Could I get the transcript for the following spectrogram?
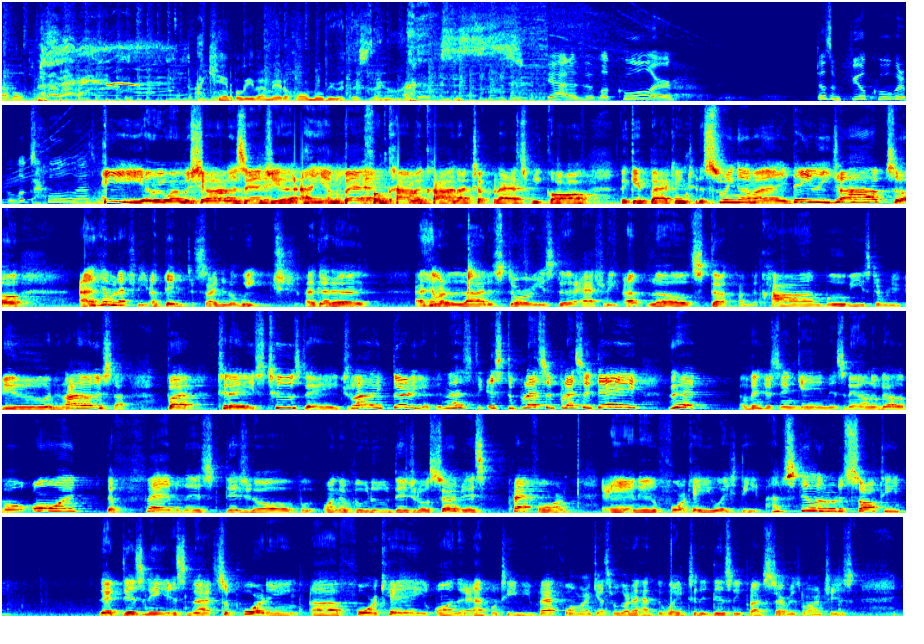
travel. I can't believe I made a whole movie with this thing on. Yeah, does it look cool or doesn't feel cool, but if it looks cool, that's Hey everyone, Michelle Alexandria. I am back from Comic Con. I took last week off to get back into the swing of my daily job, so I haven't actually updated the site in a week. I gotta, I have a lot of stories to actually upload, stuff on the con, movies to review, and a lot of other stuff. But today's Tuesday, July 30th, and that's the, it's the blessed, blessed day that Avengers Endgame is now available on the fabulous digital, on the Vudu digital service platform and in 4K UHD. I'm still a little salty that Disney is not supporting uh, 4K on the Apple TV platform. I guess we're going to have to wait till the Disney Plus service launches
